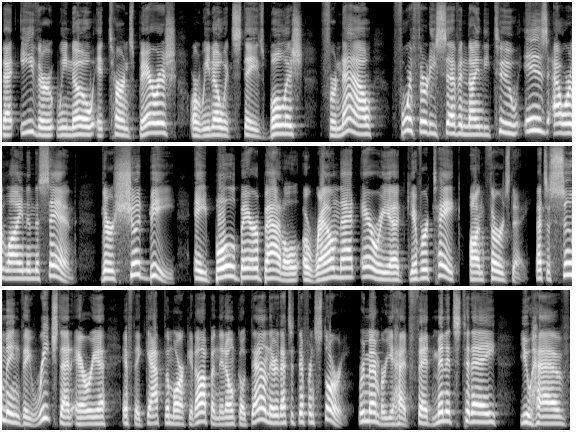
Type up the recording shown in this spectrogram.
that either we know it turns bearish or we know it stays bullish. For now, 437.92 is our line in the sand. There should be a bull bear battle around that area, give or take, on Thursday. That's assuming they reach that area. If they gap the market up and they don't go down there, that's a different story. Remember, you had Fed minutes today. You have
